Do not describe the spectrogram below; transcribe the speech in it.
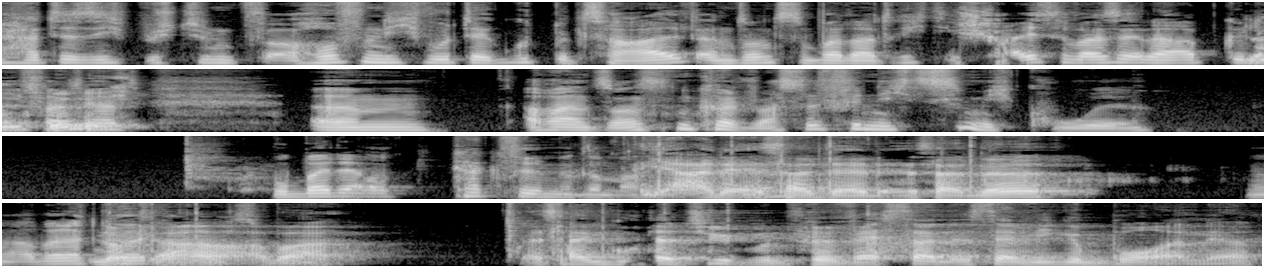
hatte sich bestimmt, hoffentlich wurde der gut bezahlt. Ansonsten war das richtig scheiße, was er da abgeliefert Natürlich. hat. Ähm, aber ansonsten Kurt Russell finde ich ziemlich cool. Wobei der auch Kackfilme gemacht ja, hat. Ja, der ist halt, der, der ist halt, ne? Ja, aber das Na klar, aber er ist halt ein guter Typ und für Western ist er wie geboren, ja.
